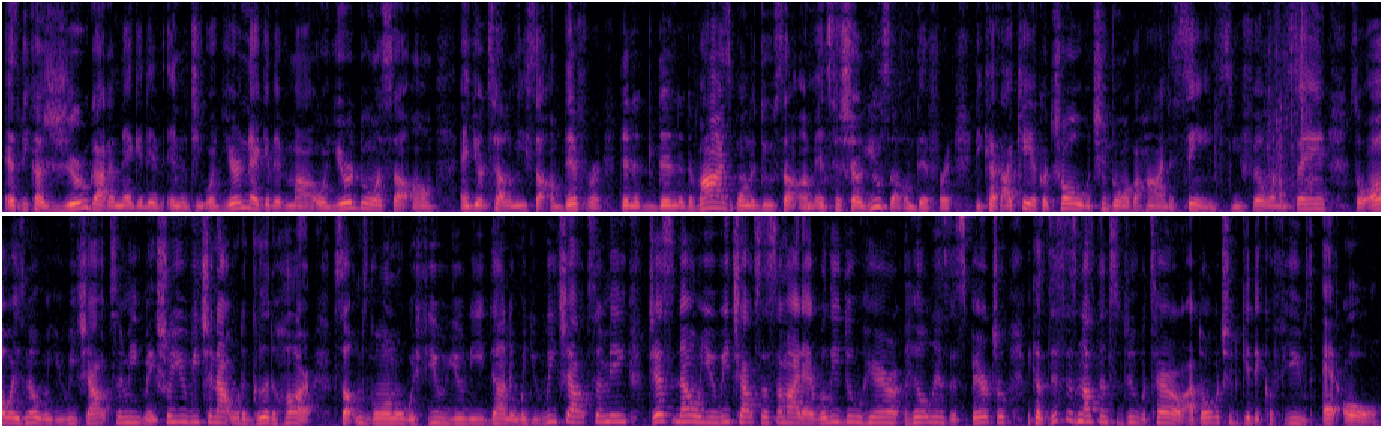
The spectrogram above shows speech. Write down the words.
is because you got a negative energy or you're negative mind or you're doing something and you're telling me something different. Then the, then the divine's going to do something and to show you something different because I can't control what you're doing behind the scenes. You feel what I'm saying? So always know when you reach out to me, make sure you're reaching out with a good heart. Something's going on with you you need done. And when you reach out to me, just know when you reach out to somebody that really do healings and spiritual because this is nothing to do with tarot. I don't want you to get it confused at all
